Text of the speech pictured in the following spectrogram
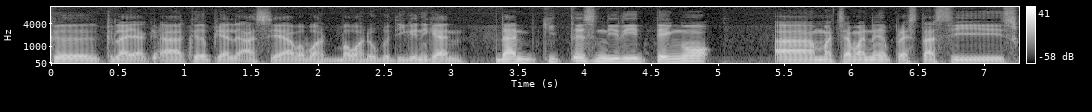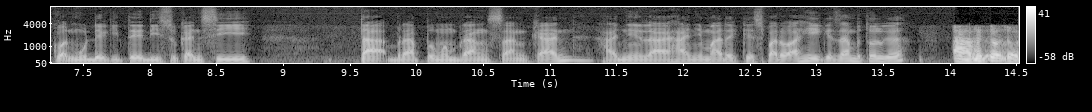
ke ke, layak, uh, ke Piala Asia bawah bawah 23 ni kan. Dan kita sendiri tengok uh, macam mana prestasi skuad muda kita di Sukan C tak berapa memberangsangkan hanyalah hanya mara ke separuh akhir ke Zam betul ke Ah betul tu.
